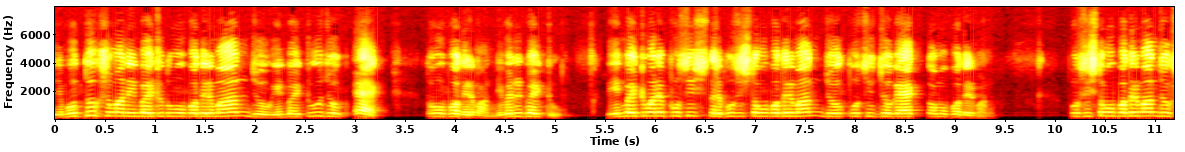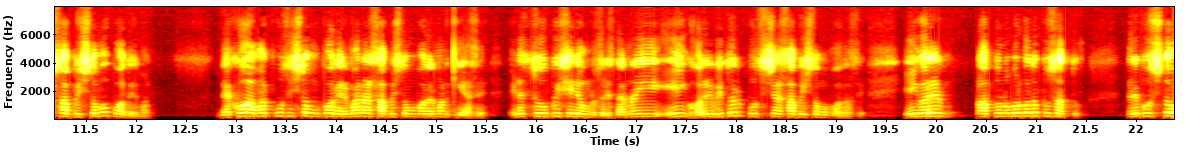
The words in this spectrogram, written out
যে মধ্যক সমান এন বাই টু তম পদের মান যোগ এন বাই টু যোগ এক তম পদের মান divided by two n by two মানে পঁচিশ, তাহলে পঁচিশতম পদের মান যোগ পঁচিশ যোগ একতম পদের মান। পঁচিশতম পদের মান যোগ ছাব্বিশতম পদের মান। দেখো, আমার পঁচিশতম পদের মান আর ছাব্বিশতম পদের মান কি আছে? এটা চব্বিশ, এটা উনচল্লিশ, তার মানে এই ঘরের ভিতর পঁচিশ আর ছাব্বিশতম পদ আছে। এই ঘরের প্রাপ্ত নম্বর কত? পঁচাত্তর। তাহলে পঁচিশতম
